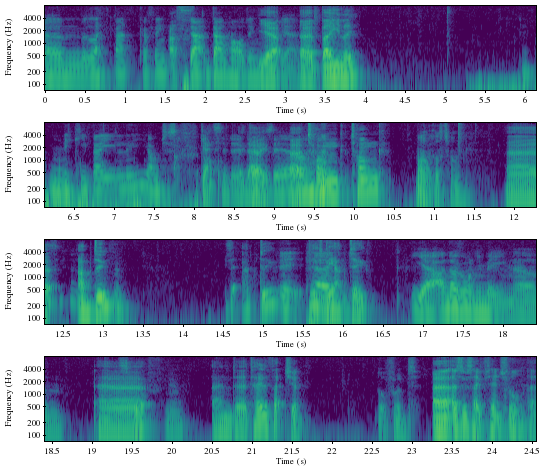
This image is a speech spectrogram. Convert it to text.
um, the left back, I think. I th- Dan, Dan Harding. yeah. yeah. Uh, Bailey, Nicky Bailey. I'm just guessing who okay. names here. Uh, Tong, Tong, Michael Tong. uh, Abdu. Is it Abdu? It, Please be um, Abdu. Yeah, I know the one you mean. Um, Uh, yeah. and uh, Taylor Fletcher up front. Uh, as I say, potential uh,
